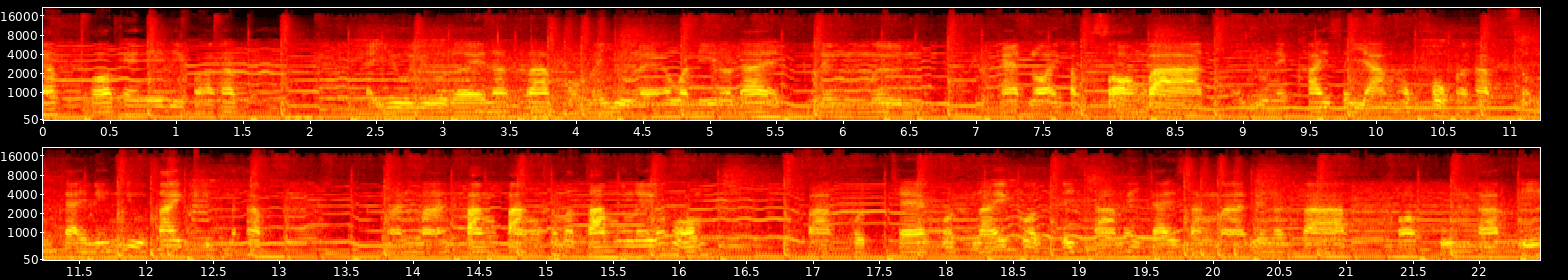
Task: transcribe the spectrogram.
ครับ พอแค่นี้ดีกว่าครับอยู่อยู่เลยนะครับ ผมไม่อยู่แล้ว วันนี้เราได้หนึ่งหมื่นแปดร้อยกับสองบาท อยู่ในค่ายสยามหกหกนะครับสนใจลิงก์อยู่ใต้คลิปนะครับหมันหมันปังปังเข้ามาตามกันเลยครับผมฝากกดแชร์กดไลค์กดติดตามให้ใจสั่งมาด้วยนะครับ ขอบคุณครับที่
